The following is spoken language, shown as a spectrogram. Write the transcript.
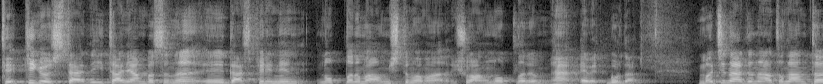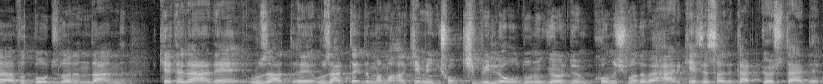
tepki gösterdi İtalyan basını. E, Gasperini'nin notlarımı almıştım ama şu an notlarım... Ha evet burada. Maçın ardından Atalanta futbolcularından Ketelare uzak, e, uzaktaydım ama hakemin çok kibirli olduğunu gördüm. Konuşmadı ve herkese sarı kart gösterdi.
